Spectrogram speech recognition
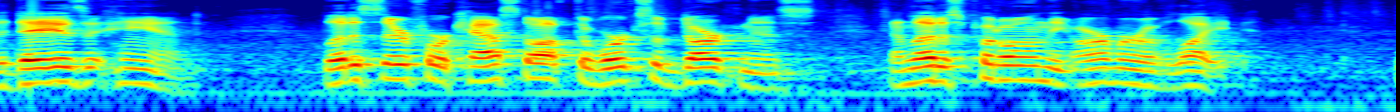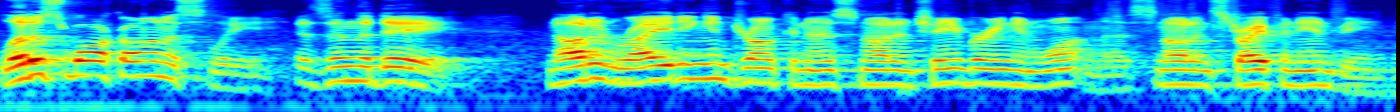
the day is at hand. Let us therefore cast off the works of darkness, and let us put on the armor of light. Let us walk honestly, as in the day not in rioting and drunkenness, not in chambering and wantonness, not in strife and envying.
